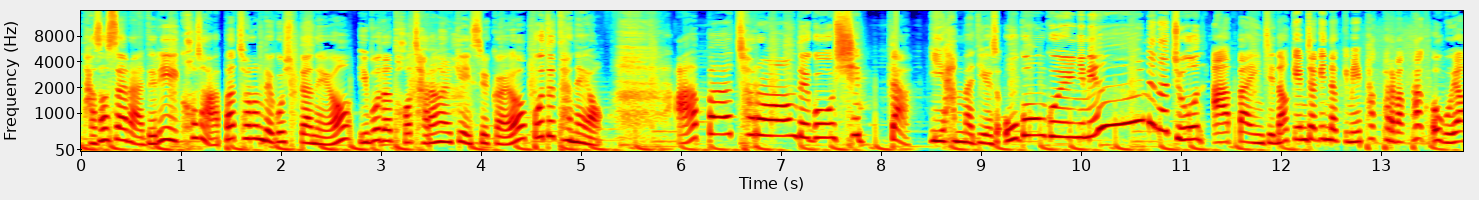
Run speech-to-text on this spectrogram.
다섯 살 아들이 커서 아빠처럼 되고 싶다네요. 이보다 더 자랑할 게 있을까요? 뿌듯하네요. 아빠처럼 되고 싶다. 이 한마디에서 5091님이 얼마나 좋은 아빠인지 느낌적인 느낌이 팍파라박팍 오고요.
